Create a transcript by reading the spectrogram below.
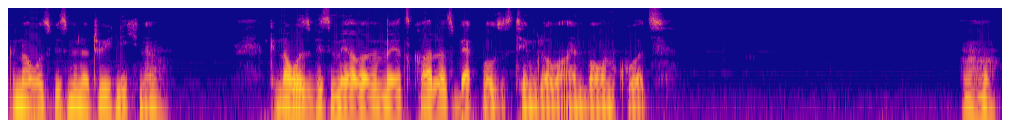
Genaues wissen wir natürlich nicht, ne? Genaues wissen wir aber, wenn wir jetzt gerade das Bergbausystem, glaube ich, einbauen, kurz. Aha.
